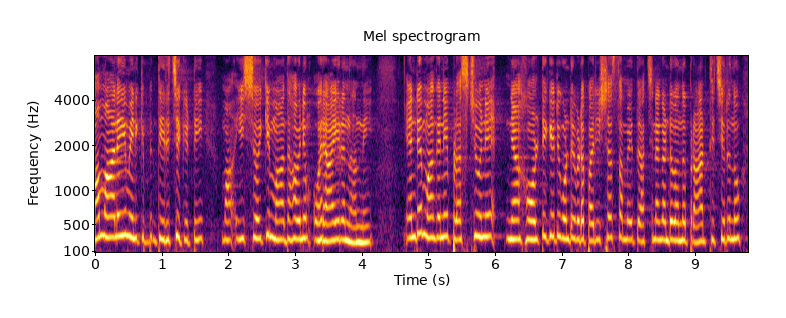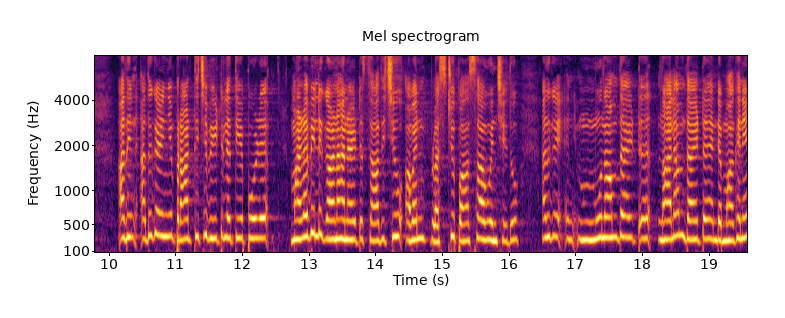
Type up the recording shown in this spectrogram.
ആ മാലയും എനിക്ക് തിരിച്ചു കിട്ടി. ഈശോയ്ക്കും മാതാവിനും ഒരായിരം നന്ദി. എന്റെ മകനെ പ്ലസ് ടുവിന് ഞാൻ ഹോൾ ടിക്കറ്റ് കൊണ്ട് ഇവിടെ പരീക്ഷാ സമയത്ത് അച്ഛനെ കണ്ടുവന്ന് പ്രാർത്ഥിച്ചിരുന്നു. അതിന് അത് കഴിഞ്ഞ് പ്രാർത്ഥിച്ച് വീട്ടിലെത്തിയപ്പോൾ മഴവില്ല് കാണാനായിട്ട് സാധിച്ചു. അവൻ പ്ലസ് ടു പാസ്സാവുകയും ചെയ്തു. അത് മൂന്നാമതായിട്ട് നാലാമതായിട്ട് എന്റെ മകനെ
